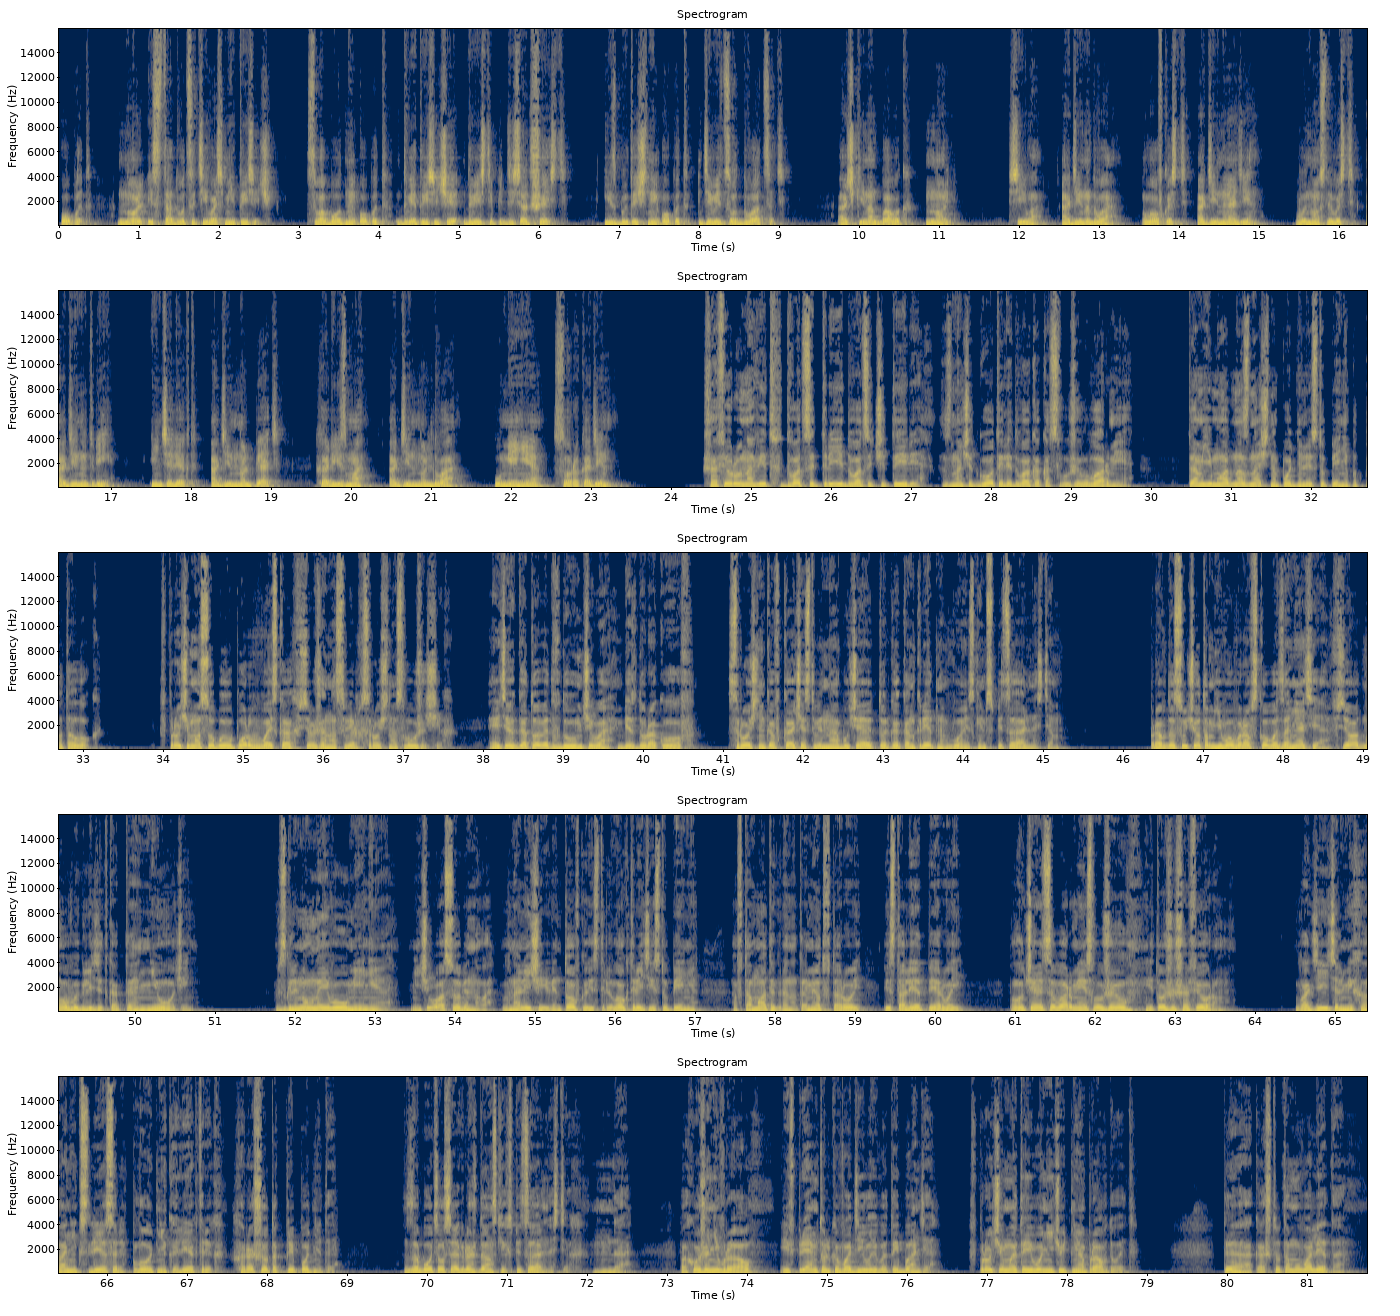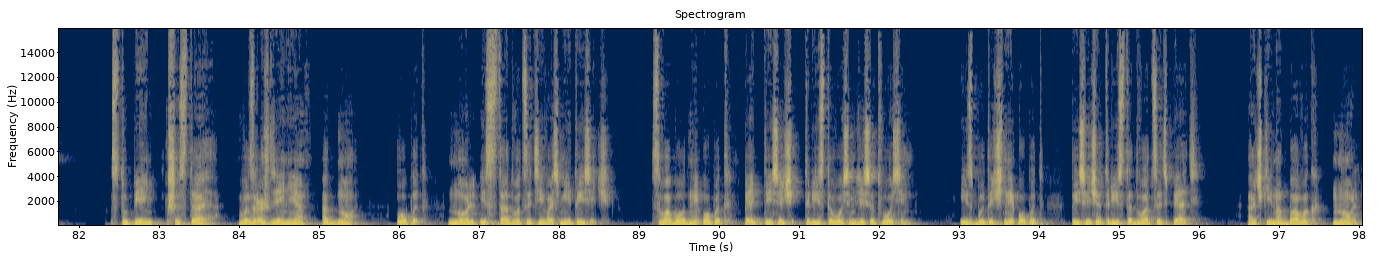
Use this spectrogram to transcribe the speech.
Опыт – 0 из 128 тысяч. Свободный опыт – 2256. Избыточный опыт – 920. Очки надбавок – 0. Сила – 1,2. Ловкость – 1,1. Выносливость – 1,3. Интеллект – 1,05. Харизма – 1,02. Умение – 41. Шоферу на вид 23-24, значит год или два как отслужил в армии. Там ему однозначно подняли ступени под потолок. Впрочем, особый упор в войсках все же на сверхсрочно служащих. Этих готовят вдумчиво, без дураков. Срочников качественно обучают только конкретным воинским специальностям. Правда, с учетом его воровского занятия, все одно выглядит как-то не очень. Взглянул на его умения. Ничего особенного. В наличии винтовка и стрелок третьей ступени, автомат и гранатомет второй, пистолет первый. Получается, в армии служил и тоже шофером. Водитель, механик, слесарь, плотник, электрик. Хорошо так приподняты. Заботился о гражданских специальностях. да. Похоже, не врал. И впрямь только водилой в этой банде. Впрочем, это его ничуть не оправдывает. Так, а что там у Валета? Ступень шестая. Возрождение – одно. Опыт – 0 из 128 тысяч. Свободный опыт – 5388. Избыточный опыт – 1325. Очки надбавок – 0.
